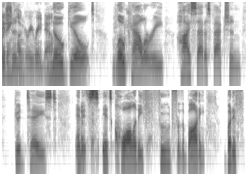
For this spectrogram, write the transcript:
I'm getting hungry right now. No guilt, low calorie, high satisfaction, good taste, and that's it's good. it's quality yeah. food for the body. But if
